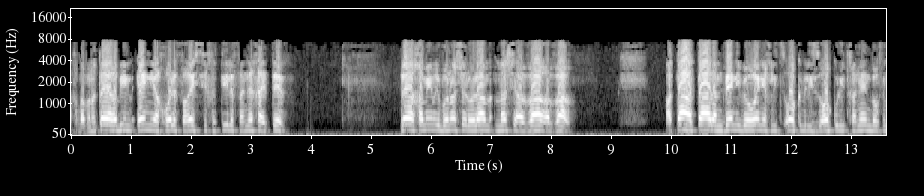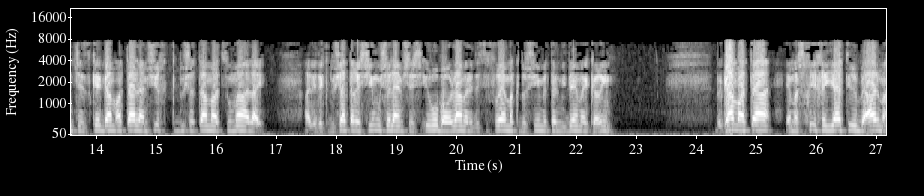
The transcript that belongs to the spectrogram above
אך בעוונותי הרבים איני יכול לפרש שיחתי לפניך היטב. לרחמים, ריבונו של עולם, מה שעבר, עבר. עתה עתה למדני והורני איך לצעוק ולזעוק ולהתחנן באופן שאזכה גם עתה להמשיך קדושתם העצומה עלי. על ידי קדושת הרשימו שלהם שהשאירו בעולם, על ידי ספריהם הקדושים ותלמידיהם היקרים. וגם עתה הם השכיחי יתיר בעלמא,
